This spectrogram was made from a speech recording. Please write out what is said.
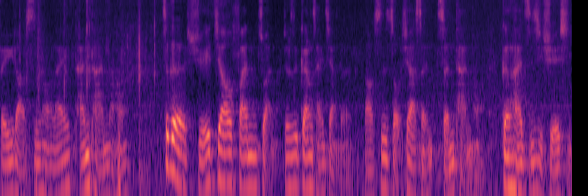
肥鱼老师哈、来谈谈哈、这个学教翻转，就是刚才讲的，老师走下神神坛哈、跟孩子一起学习，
